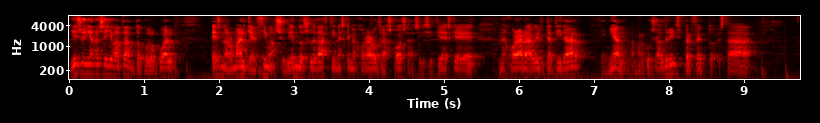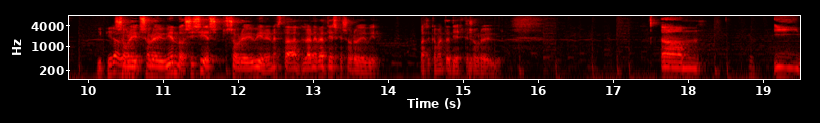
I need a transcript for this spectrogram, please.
y eso ya no se lleva tanto, con lo cual es normal que encima, subiendo su edad, tienes que mejorar otras cosas, y si tienes que mejorar a irte a tirar, genial, la Marcus Aldrich, perfecto, está Y tira sobre- bien. sobreviviendo, sí, sí, es sobrevivir, en esta en la NBA tienes que sobrevivir, básicamente tienes que sobrevivir. Um, Y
